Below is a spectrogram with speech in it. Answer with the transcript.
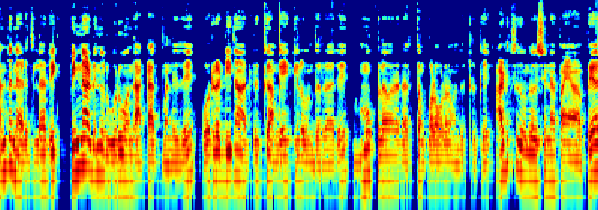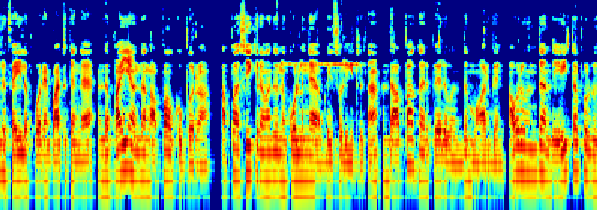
அந்த நேரத்துல ரிக் பின்னாடி இருந்து ஒரு உருவம் வந்து அட்டாக் பண்ணுது. ஒரு அடி தான் ரிக் அங்கேயே கீழே வந்துடுறாரு மூக்குல வர ரத்தம் குட குட வந்துட்டு இருக்கு. அடுத்தது வந்து ஒரு சின்ன பையன் பேர் சைட்ல போறேன் பாத்துக்கங்க. அந்த பையன் வந்து அவங்க அப்பாவை கூப்பிடுறான். அப்பா சீக்கிரம் வந்து என்ன கொள்ளுங்க அப்படின்னு சொல்லிட்டு இருக்கான். அந்த அப்பாக்கார பேரு வந்து மார்கன். அவர் வந்து அந்த எய்த்தாப்ப ஒரு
